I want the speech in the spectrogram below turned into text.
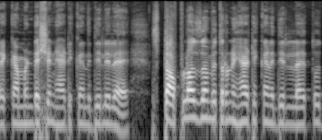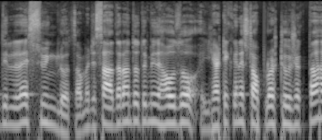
रेकमेंडेशन ह्या ठिकाणी दिलेलं आहे. स्टॉप लॉस जो मित्रांनो ह्या ठिकाणी दिलेला आहे तो दिलेला आहे स्विंग लोचा म्हणजे साधारणतः तुम्ही हा जो ह्या ठिकाणी स्टॉप लॉस ठेवू शकता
